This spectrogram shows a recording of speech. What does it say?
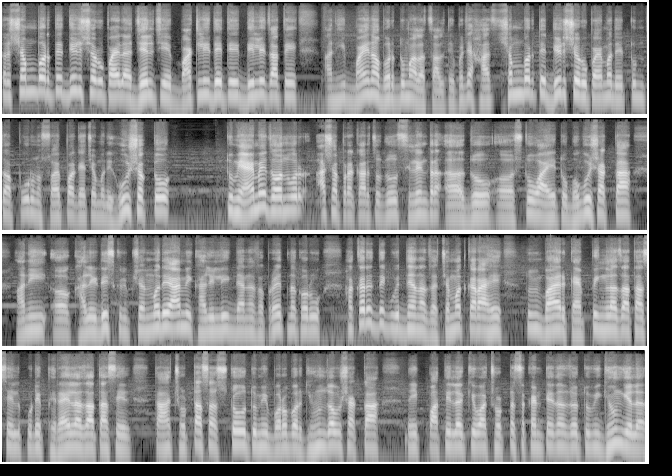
तर शंभर ते दीडशे रुपयाला जेलची बाटली देते दिली जाते आणि ही महिनाभर तुम्हाला चालते. म्हणजे हा शंभर ते दीडशे रुपयामध्ये तुमचा पूर्ण स्वयंपाक याच्यामध्ये होऊ शकतो. तुम्ही ॲमेझॉनवर अशा प्रकारचा जो सिलेंडर जो स्टोव आहे तो बघू शकता. आणि खाली डिस्क्रिप्शनमध्ये आम्ही खाली लिंक देण्याचा प्रयत्न करू. हा खरंच एक विज्ञानाचा चमत्कार आहे. तुम्ही बाहेर कॅम्पिंगला जात असेल कुठे फिरायला जात असेल तर हा छोटासा स्टोव तुम्ही बरोबर घेऊन जाऊ शकता. एक पातेलं किंवा छोटंसं कंटेनर जर तुम्ही घेऊन गेलं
